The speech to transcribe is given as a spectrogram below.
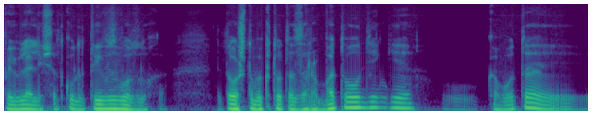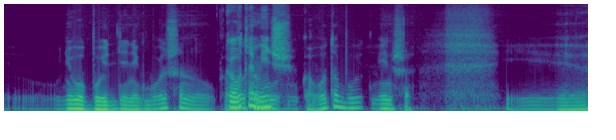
появлялись откуда-то из воздуха. Для того, чтобы кто-то зарабатывал деньги, у кого-то у него будет денег больше, но у кого-то, кого меньше. У кого-то будет меньше. И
